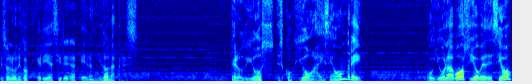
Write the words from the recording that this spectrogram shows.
Eso lo único que quería decir era que eran idólatras. Pero Dios escogió a ese hombre. Oyó la voz y obedeció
